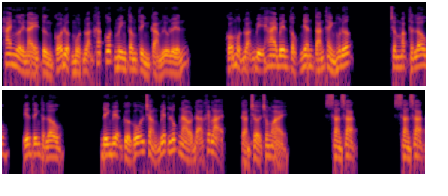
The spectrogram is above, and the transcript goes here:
hai người này từng có được một đoạn khắc cốt minh tâm tình cảm lưu luyến. Có một đoạn bị hai bên tộc nhân tán thành hô nước trầm mặc thật lâu, yên tĩnh thật lâu. Đình viện cửa gỗ chẳng biết lúc nào đã khép lại, cản trở trong ngoài. Sàn sạt sàn sạt.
